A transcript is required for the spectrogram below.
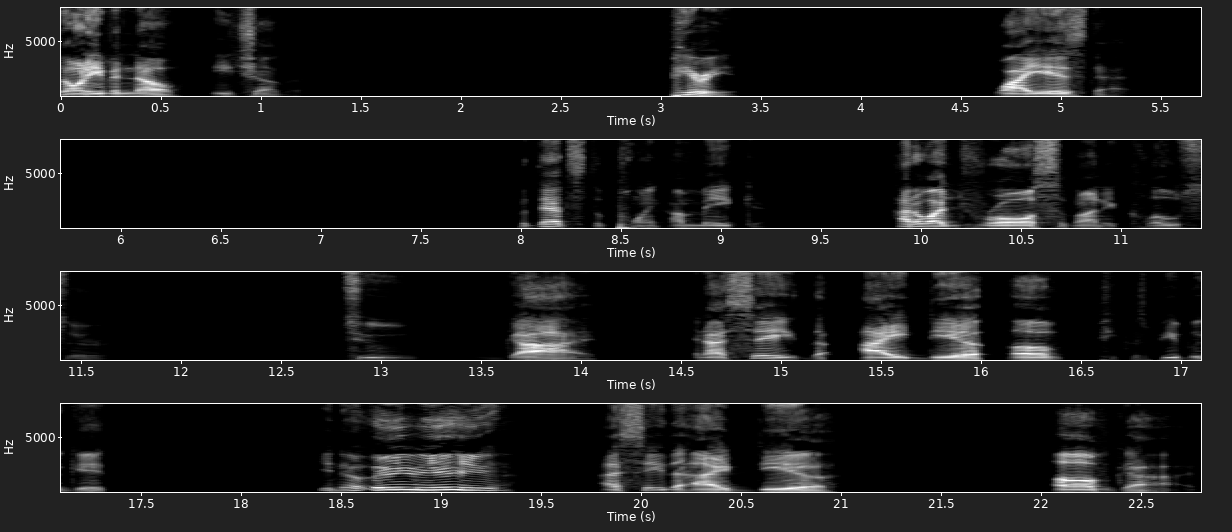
Don't even know each other. Period. Why is that? But that's the point I'm making. How do I draw somebody closer to God? And I say the idea of, because people get, you know, I say the idea of God.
